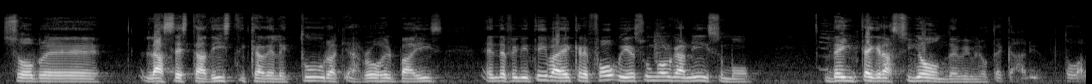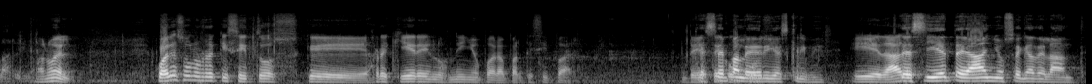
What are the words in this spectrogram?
sobre las estadísticas de lectura que arroja el país. En definitiva, Ecrefobi es un organismo de integración de bibliotecarios, toda la región. Manuel, ¿cuáles son los requisitos que requieren los niños para participar? que este sepan leer y escribir. ¿Y edad? De siete años en adelante.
